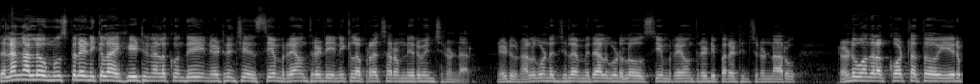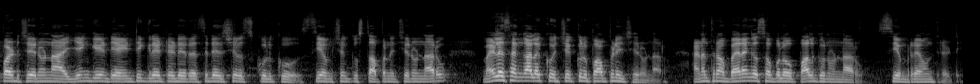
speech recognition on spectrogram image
తెలంగాణలో మున్సిపల్ ఎన్నికల హీట్ నెలకొంది. నేటి నుంచి సీఎం రేవంత్ రెడ్డి ఎన్నికల ప్రచారం నిర్వహించనున్నారు. నేడు నల్గొండ జిల్లా మిర్యాలగూడలో సీఎం రేవంత్ రెడ్డి పర్యటించనున్నారు. రెండు వందల కోట్లతో ఏర్పాటు చేయనున్న యంగ్ ఇండియా ఇంటిగ్రేటెడ్ రెసిడెన్షియల్ స్కూల్కు సీఎం శంకుస్థాపన చేయనున్నారు. మహిళా సంఘాలకు చెక్కులు పంపిణీ చేయనున్నారు. అనంతరం బహిరంగ సభలో పాల్గొనున్నారు సీఎం రేవంత్ రెడ్డి.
